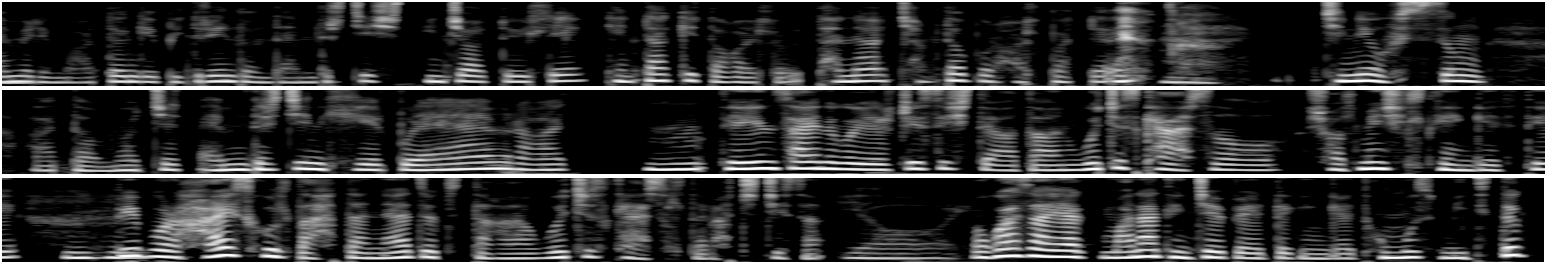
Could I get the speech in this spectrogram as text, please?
амар юм. Одоо ингээд бидний дунд амьдарч шít. Энд чи одоо юу лээ? Кентакид байгаа юу? Танаа чамтай бүр холбоотой. Чиний өссөн одоо мужид амьдарч ийн гэхээр бүр амар байгаа Тэгээ энэ сайн нөгөө ярьжсэн шүү дээ. Одоо Witches Castle шулмын шилтгэн ингээд тий. Би бүр high school дахтаа найзуудтайгаа Witches Castle дээр очиж исэн. Йоо. Угаасаа яг манай тэнцээ байдаг ингээд хүмүүс мэддэг.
